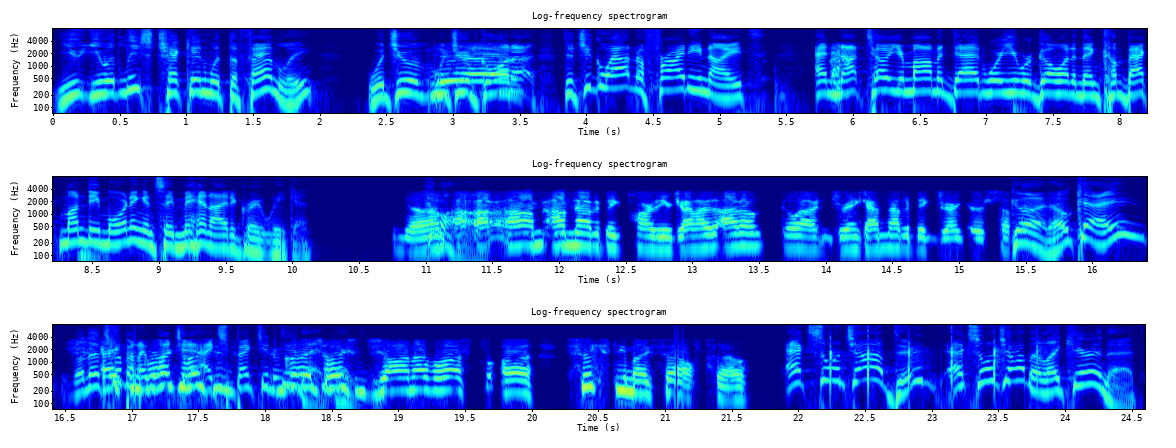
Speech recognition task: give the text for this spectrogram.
You you at least check in with the family. Would you have would you have gone out, did you go out on a Friday night and not tell your mom and dad where you were going and then come back Monday morning and say, "Man, I had a great weekend." No, I'm, I, I- I'm I'm not a big partier, John. I, I don't go out and drink. I'm not a big drinker. So Good. Okay. Well, that's Hey, good. But I want you. I expect you to do that. Congratulations, John. I've lost uh, sixty myself. So Excellent job, dude. Excellent job. I like hearing that.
